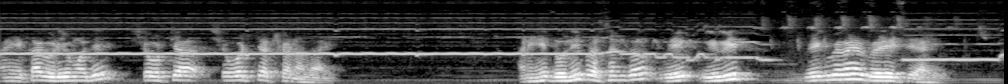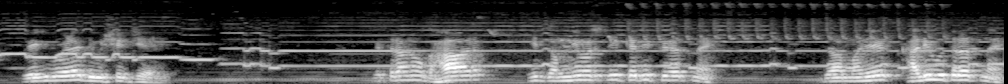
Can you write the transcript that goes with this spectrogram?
आणि एका व्हिडिओमध्ये शेवटच्या शेवटच्या क्षणाला आहे. आणि हे दोन्ही प्रसंग वेग विविध वेगवेगळ्या वेळेचे आहेत. वेगवेगळ्या दिवशीचे आहेत. मित्रांनो घार ही जमिनीवरती कधी फिरत नाही. म्हणजे खाली उतरत नाही.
